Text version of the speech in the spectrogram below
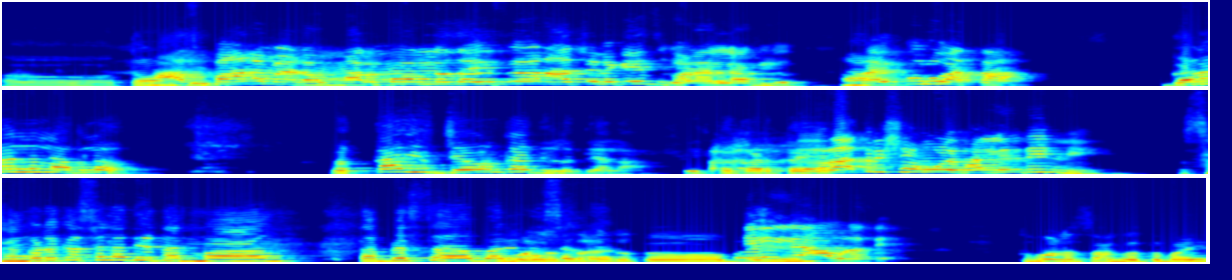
अं, आज पाहा मॅडम मला मॉलला जायचं आणि अचानक यायचं गळायला लागलं. हा. काय करू आता? गळायला लागलं. मग काय जेवण काय दिलं त्याला? इतकं गळतंय. रात्री शेंगुळे खाल्ले ना त्यांनी. संगड कशाला देतात मग? तब्येत स- बरी तुम्हाला नसेल तर. सांगतो ते बाई. लय आवडत. आहे तुम्हाला सांगतो बाई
